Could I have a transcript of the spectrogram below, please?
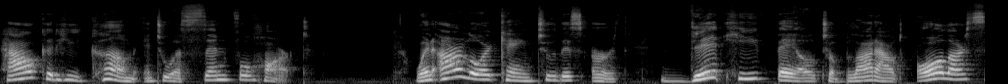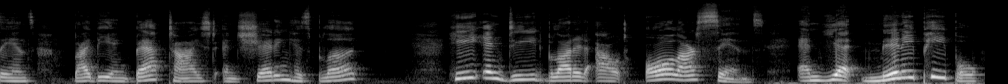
how could he come into a sinful heart? When our Lord came to this earth, did he fail to blot out all our sins by being baptized and shedding his blood? He indeed blotted out all our sins, and yet many people,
